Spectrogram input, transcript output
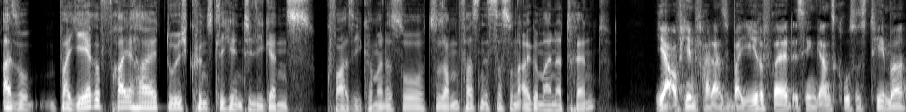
Also Barrierefreiheit durch künstliche Intelligenz quasi, kann man das so zusammenfassen? Ist das so ein allgemeiner Trend? Ja, auf jeden Fall. Also Barrierefreiheit ist hier ein ganz großes Thema.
